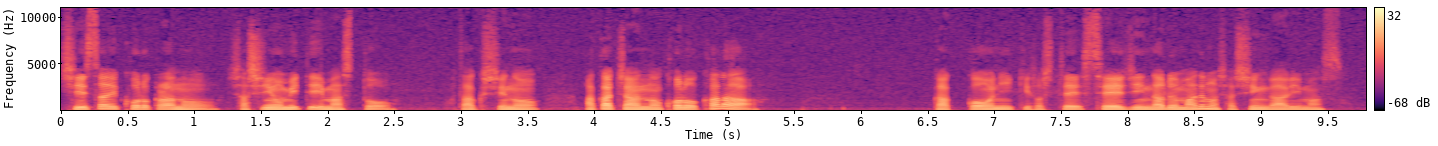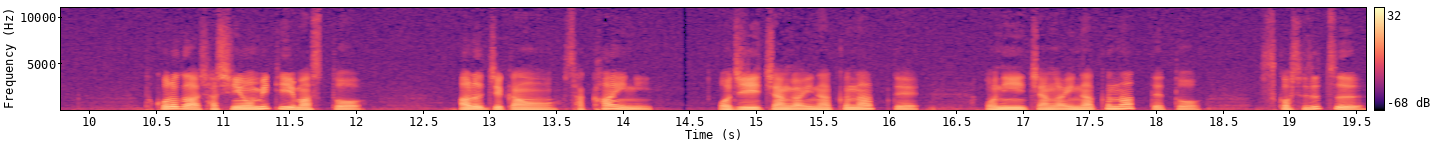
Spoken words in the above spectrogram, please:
小さい頃からの写真を見ていますと私の赤ちゃんの頃から学校に行きそして成人になるまでの写真があります。ところが写真を見ていますとある時間を境におじいちゃんがいなくなってお兄ちゃんがいなくなってと少しずつ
